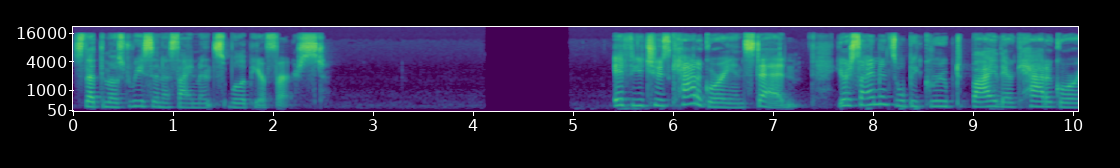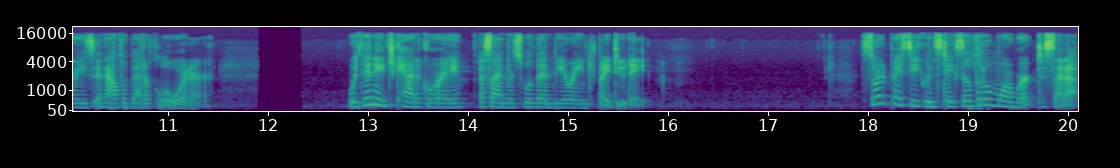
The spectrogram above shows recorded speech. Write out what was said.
so that the most recent assignments will appear first. If you choose category instead, your assignments will be grouped by their categories in alphabetical order. Within each category, assignments will then be arranged by due date. Sort by sequence takes a little more work to set up,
